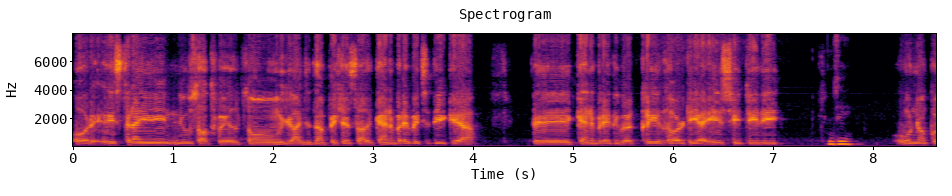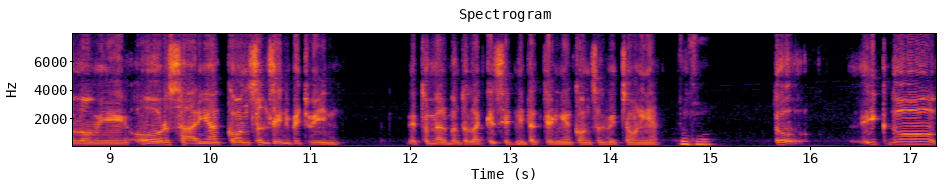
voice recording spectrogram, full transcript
ਔਰ ਇਸ ਤਰ੍ਹਾਂ ਹੀ ਨਿਊ ਸਾਊਥ ਵੇਲ ਤੋਂ ਜਾਂ ਜਿੱਦਾਂ ਪਿਛਲੇ ਸਾਲ ਕੈਨਬਰੇ ਵਿੱਚ ਦੀ ਗਿਆ ਤੇ ਕੈਨਬਰੇ ਦੀ ਵਰਕਰੀ ਅਥਾਰਟੀ ਆ ਏਸੀਟੀ ਦੀ। ਜੀ। ਉਹਨਾਂ ਕੋਲੋਂ ਵੀ। ਔਰ ਸਾਰੀਆਂ ਕੌਂਸਲਸ ਇਨ ਬਿਟਵੀਨ ਇੱਥੋਂ ਮੈਲਬਨ ਤੋਂ ਲੱਗ ਕੇ ਸਿਡਨੀ ਤੱਕ ਜਿਹੜੀਆਂ ਕੌਂਸਲ ਵਿੱਚ ਆਉਣੀਆਂ। ਜੀ। ਤੋ ਇੱਕ ਦੋ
